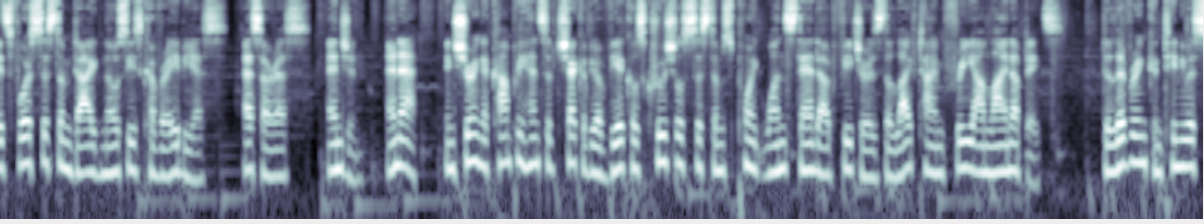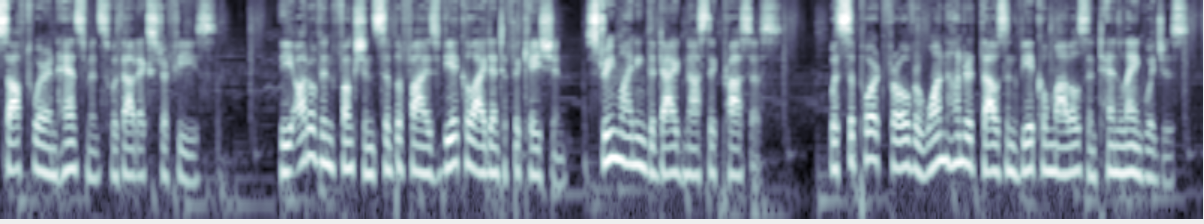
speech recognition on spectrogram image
Its four system diagnoses cover ABS, SRS, engine, and AT, ensuring a comprehensive check of your vehicle's crucial systems. Point one standout feature is the lifetime free online updates, delivering continuous software enhancements without extra fees. The AutoVIN function simplifies vehicle identification, streamlining the diagnostic process. With support for over 100,000 vehicle models in 10 languages,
